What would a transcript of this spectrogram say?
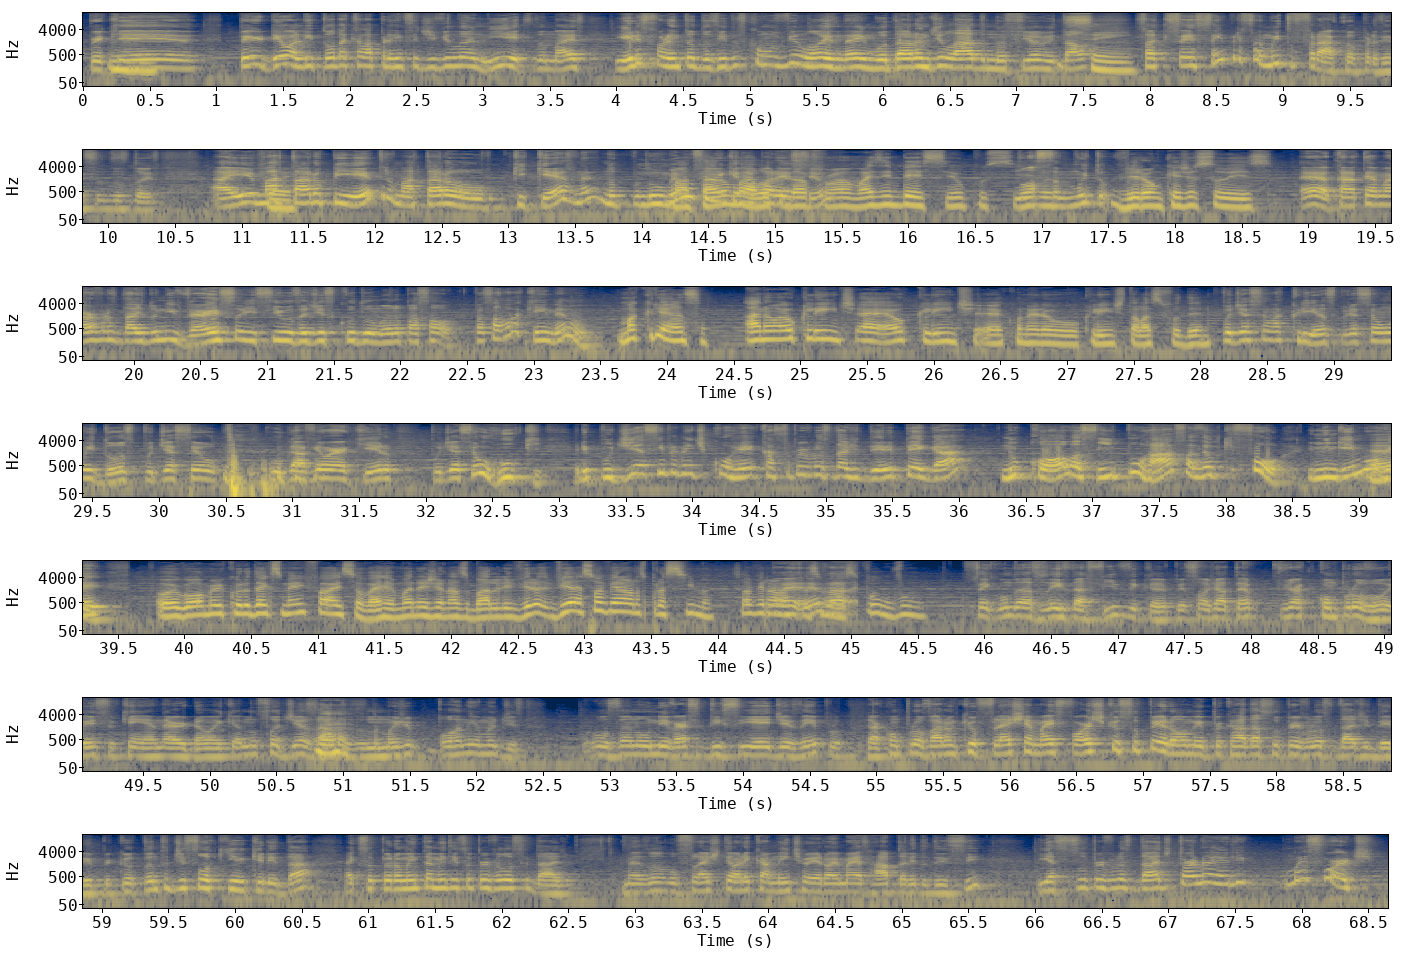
Porque perdeu ali toda aquela presença de vilania e tudo mais. E eles foram introduzidos como vilões, né? E mudaram de lado no filme e tal. Sim. Só que sempre foi muito fraco a presença dos dois. Aí mataram o Pietro, mataram o Kikés, né? No, no mesmo Mataram filme o que ele maluco da apareceu. forma mais imbecil possível. Nossa, muito. Virou um queijo suíço. É, o cara tem a maior velocidade do universo e se usa de escudo humano pra, sal... pra salvar quem mesmo? Uma criança. Ah, não, é o Clint. É, é o Clint. É quando ele, o Clint tá lá se fudendo. Podia ser uma criança, podia ser um idoso, podia ser o, o Gavião Arqueiro, podia ser o Hulk. Ele podia simplesmente correr com a super velocidade dele, pegar no colo, assim, empurrar, fazer o que for. E ninguém morrer. Ou igual o Mercúrio do X-Men faz, só vai remanejando as balas, ele vira, vira é só virar elas pra cima. Só virar elas É, pra cima. Vum, vum. Segundo as leis da física, o pessoal já até já comprovou isso, quem é nerdão aí, que eu não sou de exatas, eu não manjo porra nenhuma disso. Usando o universo DC aí de exemplo, já comprovaram que o Flash é mais forte que o Super-Homem por causa da super velocidade dele, porque o tanto de soquinho que ele dá é que o Super-Homem também tem super velocidade. Mas o Flash, teoricamente, é o herói mais rápido ali do DC, e essa super velocidade torna ele mais forte.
